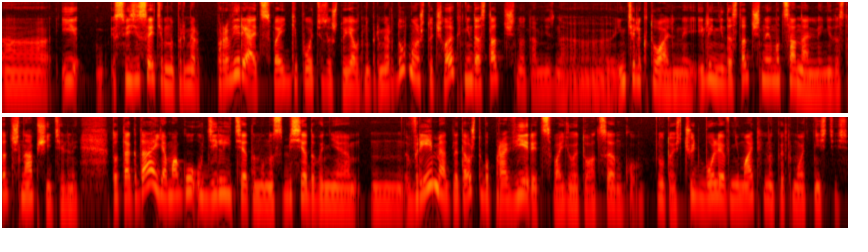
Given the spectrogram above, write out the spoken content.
и в связи с этим, например, проверять свои гипотезы, что я вот, например, думаю, что человек недостаточно, там, не знаю, интеллектуальный или недостаточно эмоциональный, недостаточно общительный, то тогда я могу уделить этому на собеседование время для того, чтобы проверить свою эту оценку. Ну, то есть чуть более внимательно к этому отнестись.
